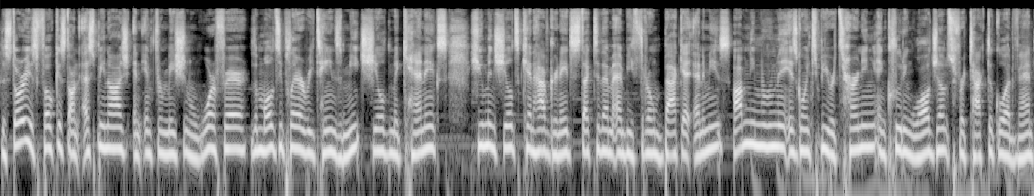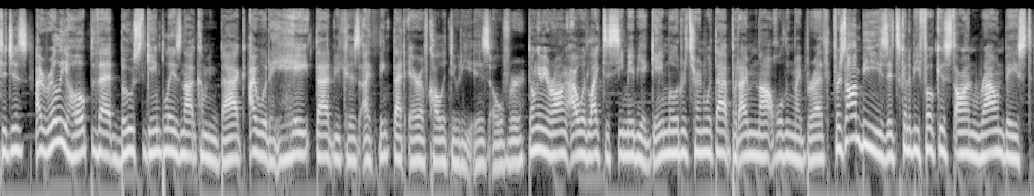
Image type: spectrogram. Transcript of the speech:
The story is focused on espionage and informational warfare. The multiplayer retains meat shield mechanics. Human shields can have grenades stuck to them and be thrown back at enemies. Omni movement is going to be returning, including wall jumps for tactical advantages. I really hope that boost gameplay is not coming back. I would hate that because I think that era of Call of Duty is over over. Don't get me wrong, I would like to see maybe a game mode return with that, but I'm not holding my breath. For zombies, it's going to be focused on round based,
